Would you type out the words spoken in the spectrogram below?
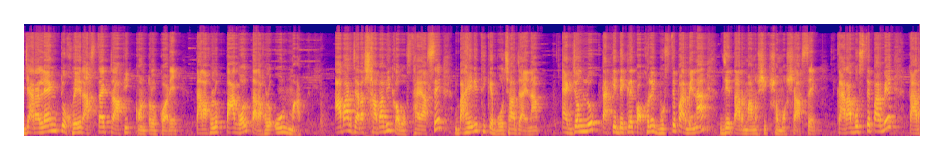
যারা ল্যাংটো হয়ে রাস্তায় ট্রাফিক কন্ট্রোল করে, তারা হলো পাগল, তারা হলো উন্মাদ। আবার যারা স্বাভাবিক অবস্থায় আছে, বাহিরে থেকে বোঝা যায় না। একজন লোক তাকে দেখলে কখনোই বুঝতে পারবে না যে তার মানসিক সমস্যা আছে। কারা বুঝতে পারবে? তার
